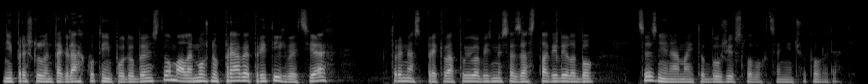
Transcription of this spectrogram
neprešli len tak ľahko tým podobenstvom, ale možno práve pri tých veciach, ktoré nás prekvapujú, aby sme sa zastavili, lebo cez ne nám aj to Božie slovo chce niečo povedať.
